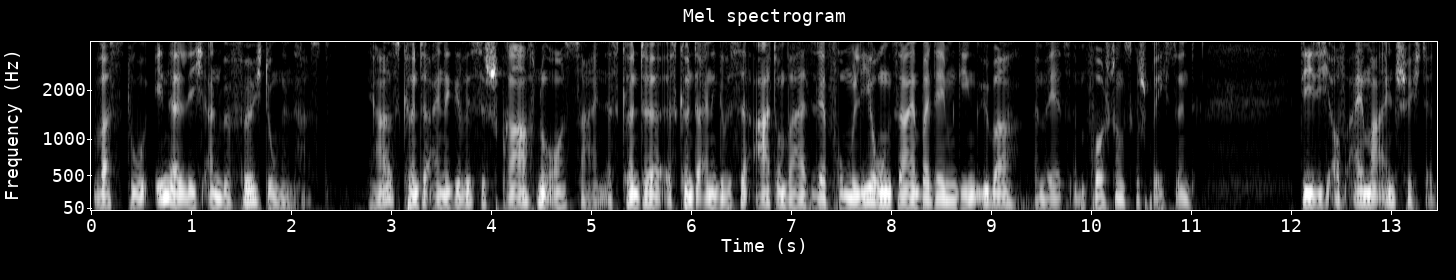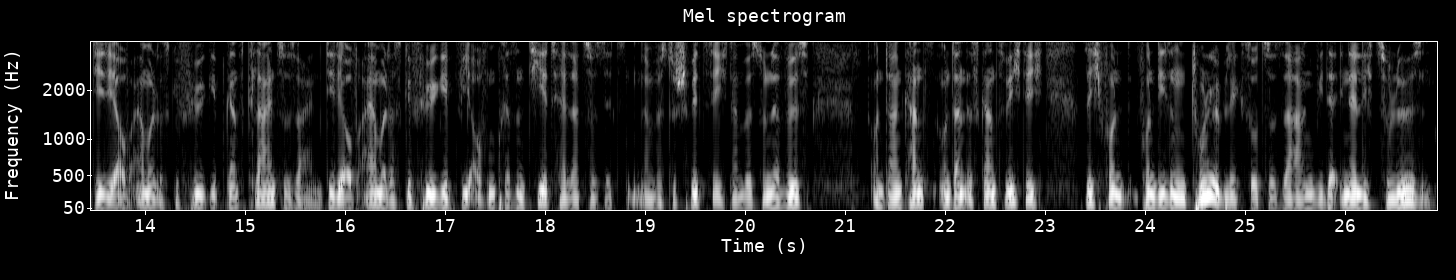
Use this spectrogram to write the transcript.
was du innerlich an Befürchtungen hast. Ja, es könnte eine gewisse Sprachnuance sein. Es könnte, es könnte eine gewisse Art und Weise der Formulierung sein bei dem Gegenüber, wenn wir jetzt im Vorstellungsgespräch sind die dich auf einmal einschüchtert, die dir auf einmal das Gefühl gibt, ganz klein zu sein, die dir auf einmal das Gefühl gibt, wie auf einem Präsentierteller zu sitzen. Dann wirst du schwitzig, dann wirst du nervös und dann kannst, und dann ist ganz wichtig, sich von, von diesem Tunnelblick sozusagen wieder innerlich zu lösen.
